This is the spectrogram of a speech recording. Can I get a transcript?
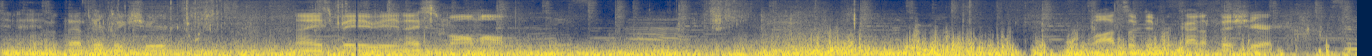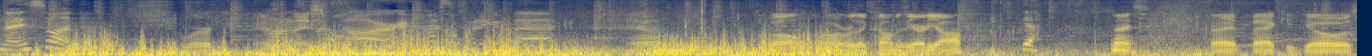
In hand with that there big shooter. Nice baby, nice smallmouth. Lots of different kind of fish here. It's a nice one. Good work. It is a nice one. I was putting it back. Yeah. Well, however they come, is he already off? Yeah. Nice. Right, back he goes.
